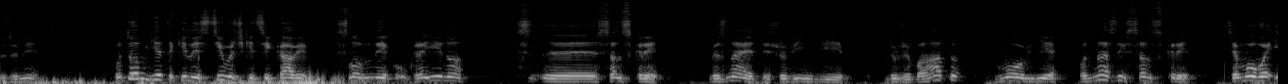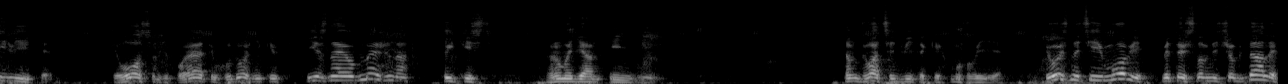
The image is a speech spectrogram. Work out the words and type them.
Розумієте? Потім є такі листівочки цікаві, словник Україно е, санскрит. Ви знаєте, що в Індії дуже багато мов є. Одна з них санскрит. Це мова еліти. Філософів, поетів, художників. Її знає обмежена кількість громадян Індії. Там 22 таких мови є. І ось на цій мові ми той словничок дали.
